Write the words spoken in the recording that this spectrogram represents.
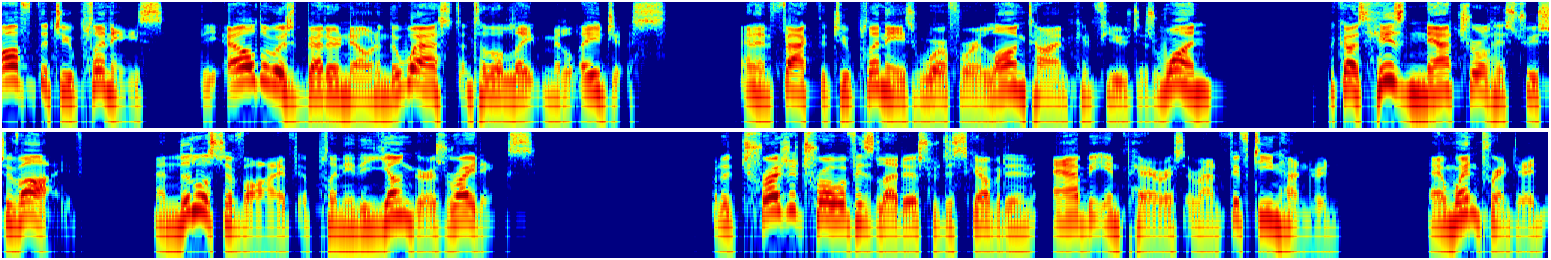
Of the two Plinys, the elder was better known in the West until the late Middle Ages, and in fact the two Plinys were for a long time confused as one, because his natural history survived, and little survived of Pliny the Younger's writings. But a treasure trove of his letters was discovered in an abbey in Paris around 1500, and when printed,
